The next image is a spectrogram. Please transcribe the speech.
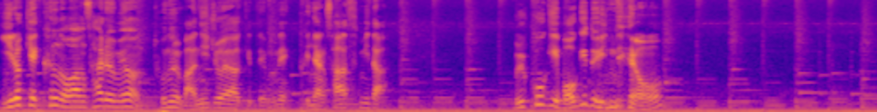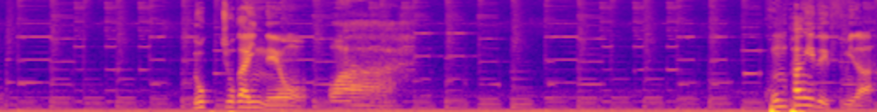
이렇게 큰 어항 사려면 돈을 많이 줘야 하기 때문에 그냥 사왔습니다. 물고기 먹이도 있네요 녹조가 있네요. 와. 곰팡이도 있습니다.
